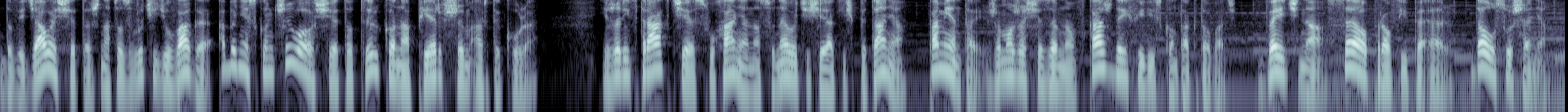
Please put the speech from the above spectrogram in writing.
Dowiedziałeś się też, na co zwrócić uwagę, aby nie skończyło się to tylko na pierwszym artykule. Jeżeli w trakcie słuchania nasunęły Ci się jakieś pytania, pamiętaj, że możesz się ze mną w każdej chwili skontaktować. Wejdź na seoprofi.pl. Do usłyszenia.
